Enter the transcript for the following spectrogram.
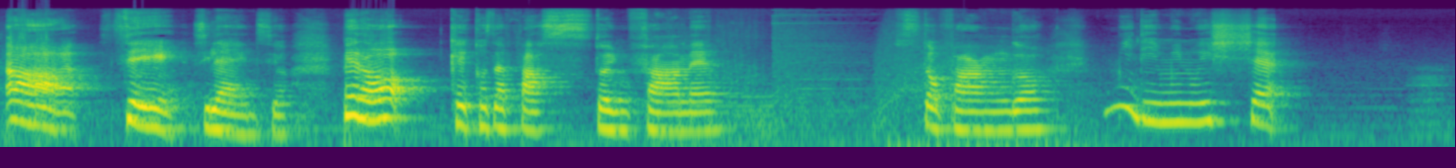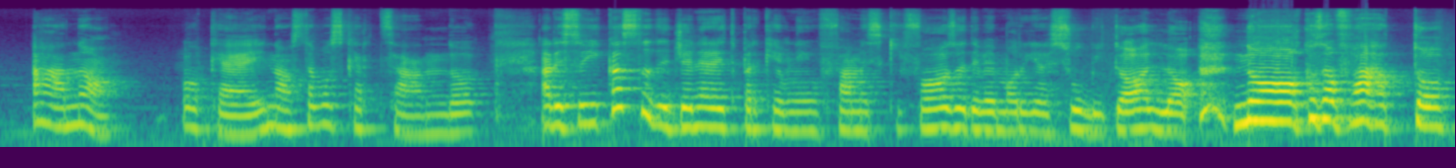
Ah, sì, silenzio. Però che cosa fa sto infame? Sto fango mi diminuisce... Ah no, ok, no, stavo scherzando. Adesso gli casto Degenerate perché è un infame schifoso e deve morire subito. Allora, no, cosa ho fatto?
